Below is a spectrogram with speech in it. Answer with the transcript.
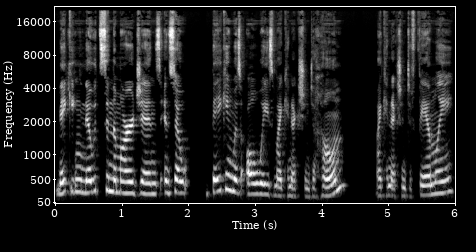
making notes in the margins. And so baking was always my connection to home, my connection to family,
